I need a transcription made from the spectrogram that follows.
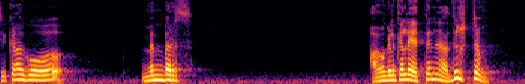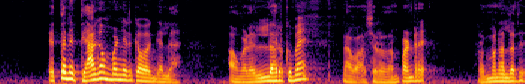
சிகாகோ மெம்பர்ஸ் அவங்களுக்கெல்லாம் எத்தனை அதிர்ஷ்டம் எத்தனை தியாகம் பண்ணியிருக்கவங்கல்ல அவங்கள எல்லாருக்குமே நான் ஆசீர்வாதம் பண்ணுறேன் ரொம்ப நல்லது.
